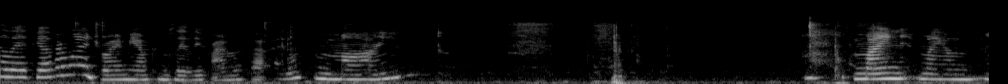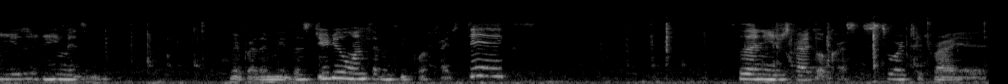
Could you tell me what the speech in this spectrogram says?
the way, if you ever want to join me, I'm completely fine with that. I don't mind. Mine, my um, my username is um, my brother made this doo one seven three four five six. So then you just gotta go across the store to try it.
